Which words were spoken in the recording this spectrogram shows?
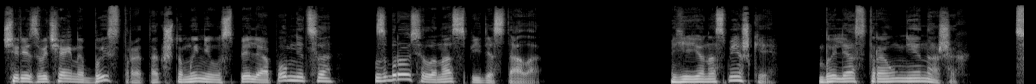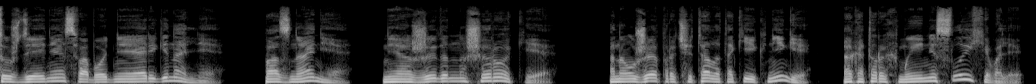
чрезвычайно быстро, так что мы не успели опомниться, сбросила нас с пьедестала. Ее насмешки были остроумнее наших, Суждения свободнее и оригинальнее. Познания неожиданно широкие. Она уже прочитала такие книги, о которых мы и не слыхивали.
